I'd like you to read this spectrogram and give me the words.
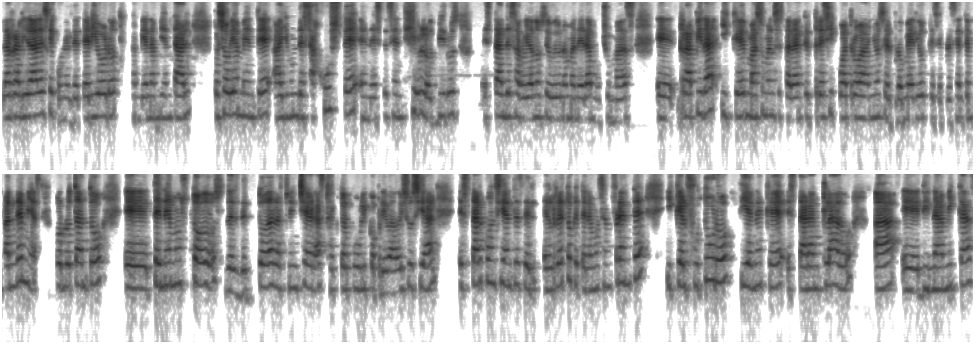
La realidad es que con el deterioro también ambiental, pues obviamente hay un desajuste en este sentido. Los virus están desarrollándose de una manera mucho más eh, rápida y que más o menos estará entre 3 y 4 años el promedio que se presenta en pandemias. Por lo tanto, eh, tenemos todos, desde todas las trincheras, sector público, privado y social, estar conscientes del reto que tenemos enfrente y que el futuro tiene que estar anclado a eh, dinámicas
